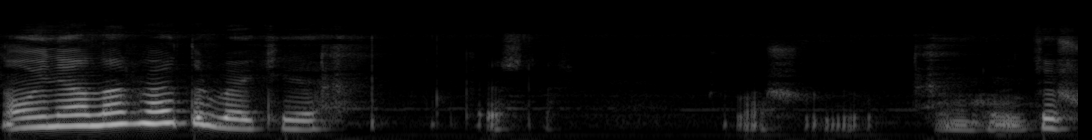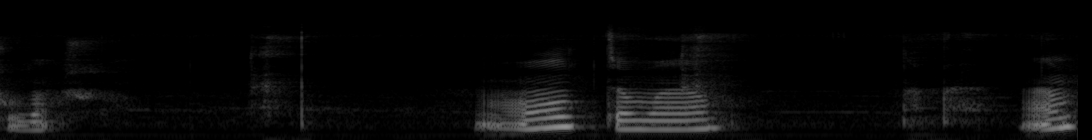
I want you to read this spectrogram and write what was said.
Oynayanlar vardır belki. Arkadaşlar. Şuradan şuraya. Hızlıca şuradan şuraya. Hop, tamam. Tamam.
